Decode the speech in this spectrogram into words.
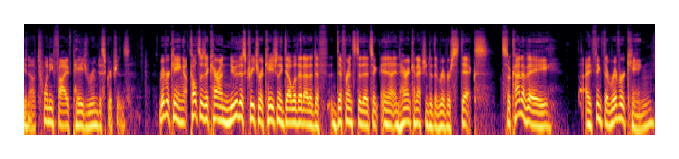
you know, 25 page room descriptions. River King, cultists of Charon knew this creature occasionally dealt with it at a dif- difference to the, its inherent connection to the river Styx. So, kind of a, I think the River King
